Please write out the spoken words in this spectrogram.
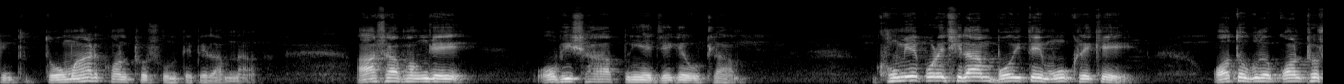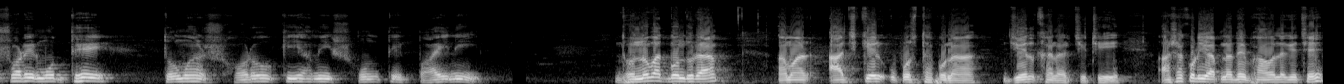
কিন্তু তোমার কণ্ঠ শুনতে পেলাম না। আশাভঙ্গে অভিশাপ নিয়ে জেগে উঠলাম। ঘুমিয়ে পড়েছিলাম বইতে মুখ রেখে। অতগুলো কণ্ঠস্বরের মধ্যে তোমার স্বরও কি আমি শুনতে পাইনি? ধন্যবাদ বন্ধুরা। আমার আজকের উপস্থাপনা জেলখানার চিঠি। আশা করি আপনাদের ভালো লেগেছে।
